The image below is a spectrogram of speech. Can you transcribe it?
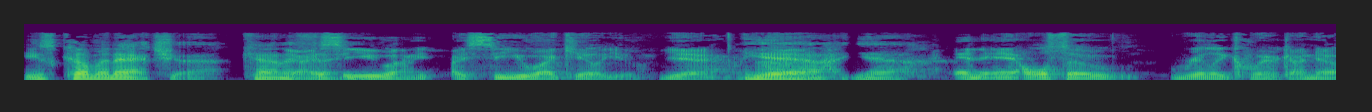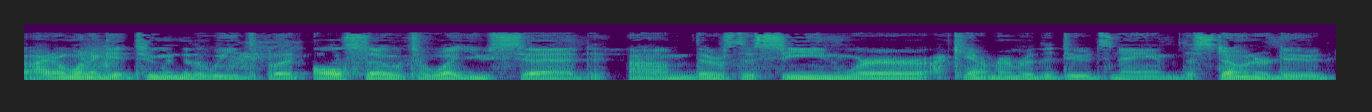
he's coming at you kind of yeah, I see you. I, I see you. I kill you. Yeah, yeah Um, yeah and, and also really quick i know i don't want to get too into the weeds but also to what you said um, there's the scene where i can't remember the dude's name the stoner dude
